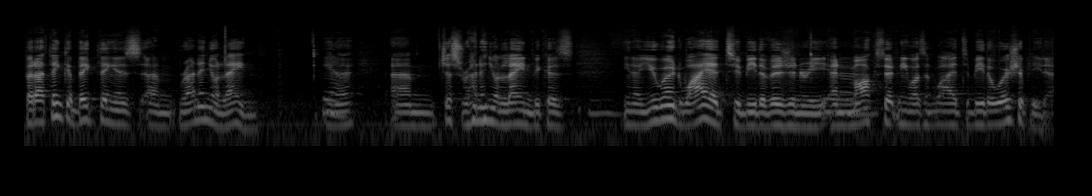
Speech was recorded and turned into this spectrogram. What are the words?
But I think a big thing is um, run in your lane, you know. Um, just run in your lane because, you know, you weren't wired to be the visionary, and Mark certainly wasn't wired to be the worship leader.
